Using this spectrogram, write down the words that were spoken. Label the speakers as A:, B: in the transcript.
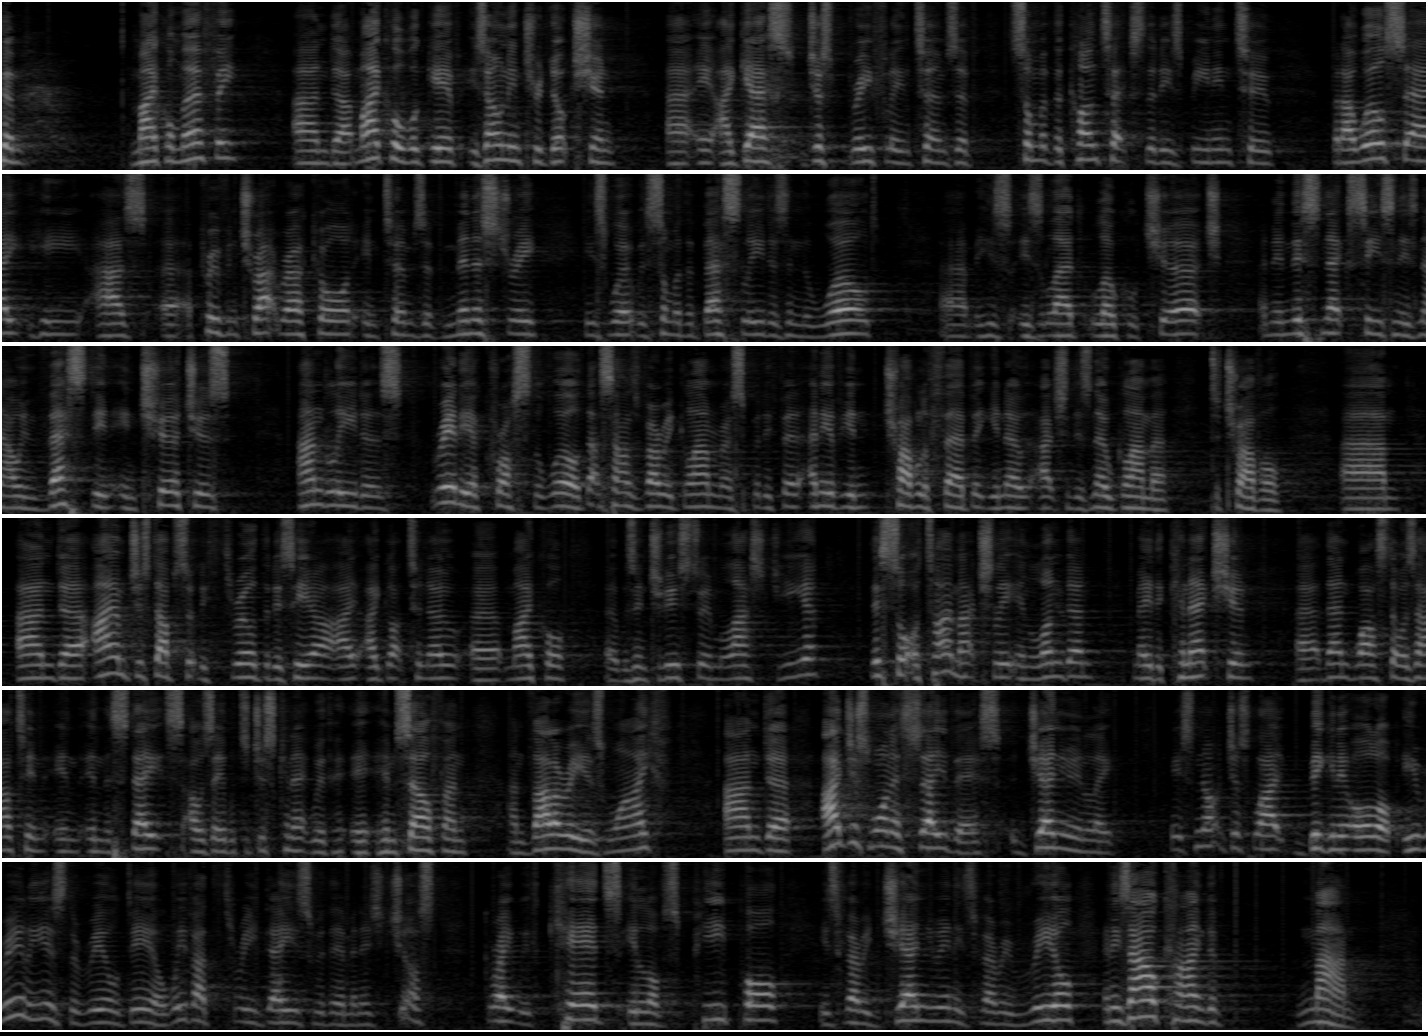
A: welcome Michael Murphy. And uh, Michael will give his own introduction, uh, I guess, just briefly in terms of some of the context that he's been into. But I will say he has a proven track record in terms of ministry. He's worked with some of the best leaders in the world. Um, he's, he's led local church. And in this next season, he's now investing in churches and leaders really across the world. That sounds very glamorous, but if any of you travel a fair bit, you know actually there's no glamour to travel. Um, and uh, I am just absolutely thrilled that he's here. I, I got to know uh, Michael, uh, was introduced to him last year. This sort of time, actually, in London, made a connection. Uh, then, whilst I was out in, in, in, the States, I was able to just connect with himself and, and Valery, his wife. And uh, I just want to say this genuinely. It's not just like bigging it all up. He really is the real deal. We've had three days with him, and he's just great with kids. He loves people. He's very genuine, he's very real, and he's our kind of man.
